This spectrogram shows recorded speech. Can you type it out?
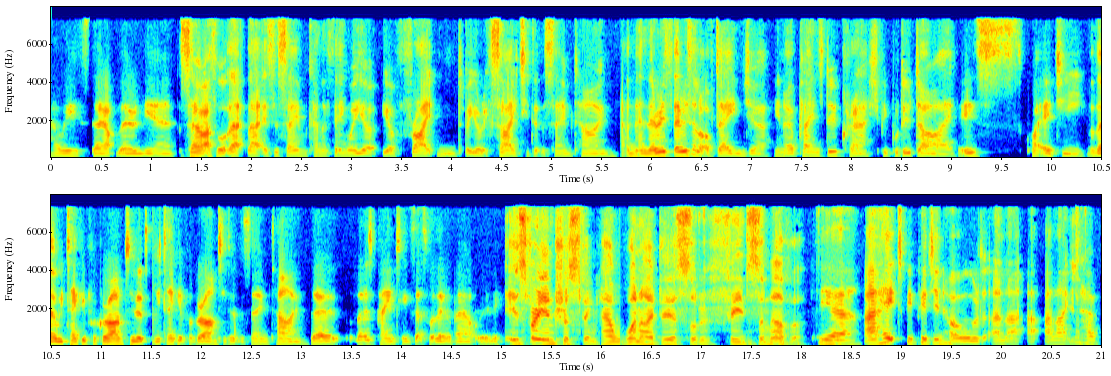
how we stay up there in the air. So I thought that that is the same kind of thing where you're you're frightened but you're excited at the same time. And then there is there is a lot of danger. You know, planes do crash, people do die. Is quite edgy, although we take it for granted. We take it for granted at the same time. So those paintings, that's what they're about, really. It's very interesting how one idea sort of feeds another. Yeah, I hate to be pigeonholed, and I, I like yeah. to have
